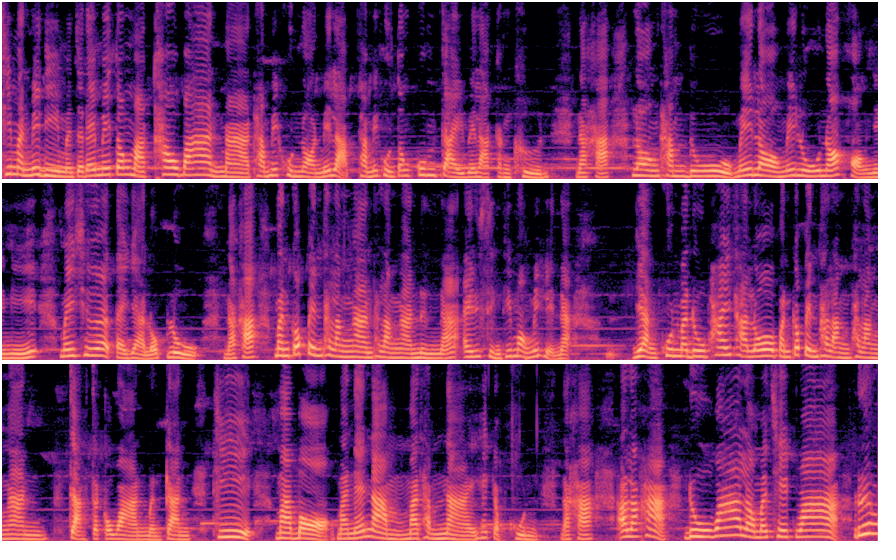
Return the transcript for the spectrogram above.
ที่มันไม่ดีมันจะได้ไม่ต้องมาเข้าบ้านมาทำให้คุณนอนไม่หลับทำให้คุณต้องกุ้มใจเวลากลางคืนนะคะ ลองทำดูไม่ลองไม่รู้เนาะของอย่างนี้ ไม่เชื่อแต่อย่าลบหลู่นะคะ มันก็เป็นพลังงานพลังงานหนึ่งนะไอ้สิ่งที่มองไม่เห็นน่ะอย่างคุณมาดูไพ่ทาโร่มันก็เป็นพลังพลังงานจากจักรวาลเหมือนกัน ที่มาบอกมาแนะนำมาทำนายให้กับคุณนะคะ เอาละค่ะ ดูว่าเรามาเช็คว่าเรื่อง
